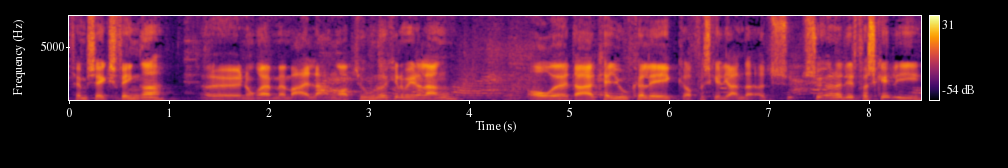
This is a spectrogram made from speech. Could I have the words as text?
5-6 fingre. Øh, nogle af dem er meget lange, op til 100 km lange. Og øh, der er Cayuga Lake og forskellige andre. Og søerne er lidt forskellige.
